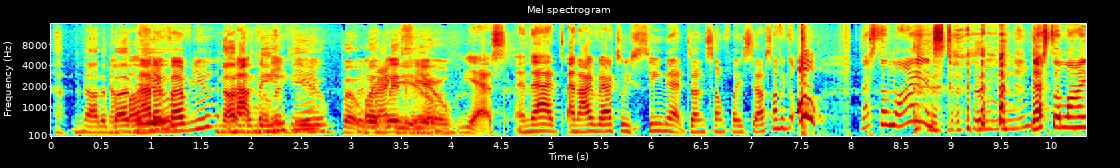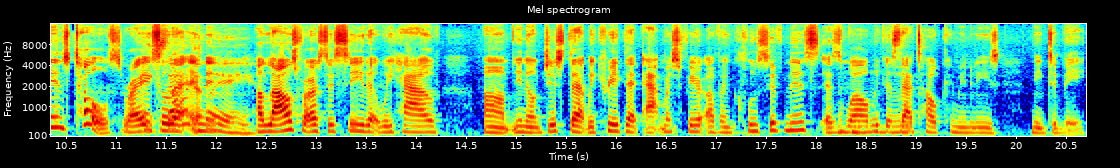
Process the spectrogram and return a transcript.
Not above Not you, above you, not, beneath, you, but, but with, you. you. Yes, and that's and I've actually seen that done someplace else. I'm like, oh, that's the lion's, mm-hmm. that's the lion's toes, right? So that and it Exactly. allows for us to see that we have, um, you know, just that we create that atmosphere of inclusiveness as well, mm-hmm, because mm-hmm. that's how communities need to be.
